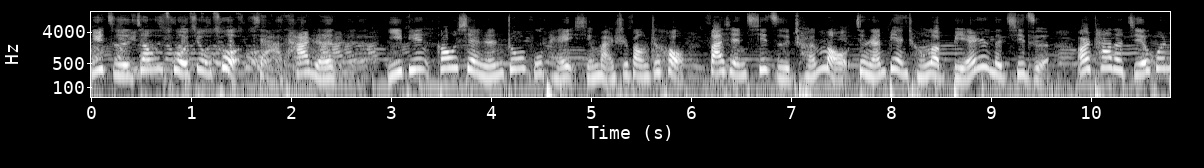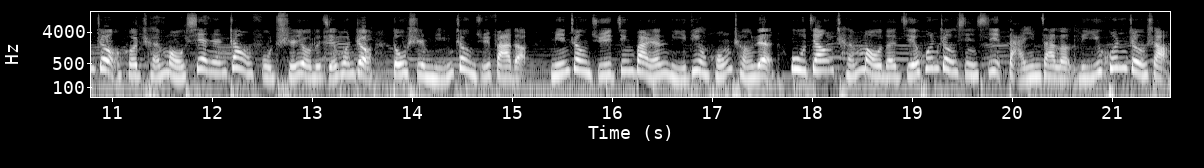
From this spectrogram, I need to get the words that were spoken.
女子将错就错嫁他人。宜宾高县人钟福培刑满释放之后，发现妻子陈某竟然变成了别人的妻子，而他的结婚证和陈某现任丈夫持有的结婚证都是民政局发的。民政局经办人李定红承认误将陈某的结婚证信息打印在了离婚证上，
